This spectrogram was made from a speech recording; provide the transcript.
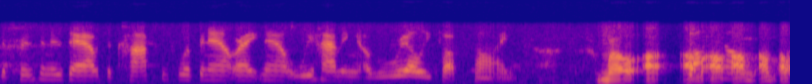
the prisoners out, the cops are flipping out right now. We're having a really tough time. well, I, I'm, I'm, I'm, I'm, I'm,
